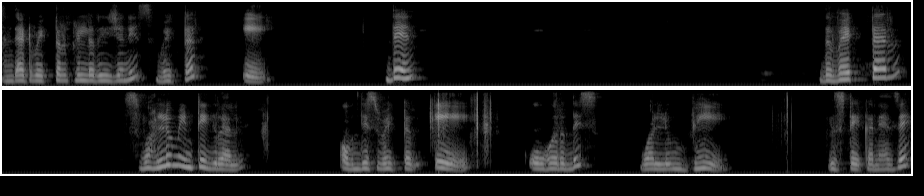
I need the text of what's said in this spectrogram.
and that vector field region is vector A. Then the vector volume integral of this vector A over this volume V is taken as a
